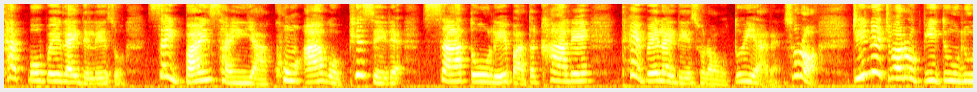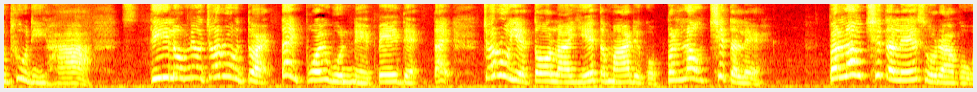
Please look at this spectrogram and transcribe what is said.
ထပ်ပို့ပေးလိုက်တယ်လဲဆိုစိတ်ပိုင်းဆိုင်ရာခွန်အားကိုဖြစ်စေတဲ့စားတိုးလေးပါတခါလေထည့်ပေးလိုက်တယ်ဆိုတာကိုတွေ့ရတယ်ဆိုတော့ဒီနေ့ကျမတို့ပြည်သူလူထုဒီဟာဒီလိုမျိုးကျမတို့အတွက်တိုက်ပွဲဝင်နေပေးတဲ့တိုက်ကျမတို့ရဲ့တော်လာရဲသမားတွေကိုဘလောက်ချစ်တယ်လဲဘလောက်ချစ်တယ်လဲဆိုတာကို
